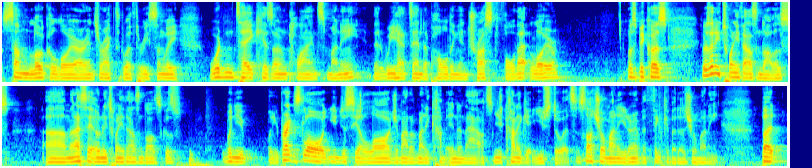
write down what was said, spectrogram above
some local lawyer I interacted with recently wouldn't take his own client's money that we had to end up holding in trust for that lawyer was because it was only twenty thousand dollars, um, and I say only twenty thousand dollars because when you when you practice law, you just see a large amount of money come in and out, and you kind of get used to it. So it's not your money; you don't ever think of it as your money. But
